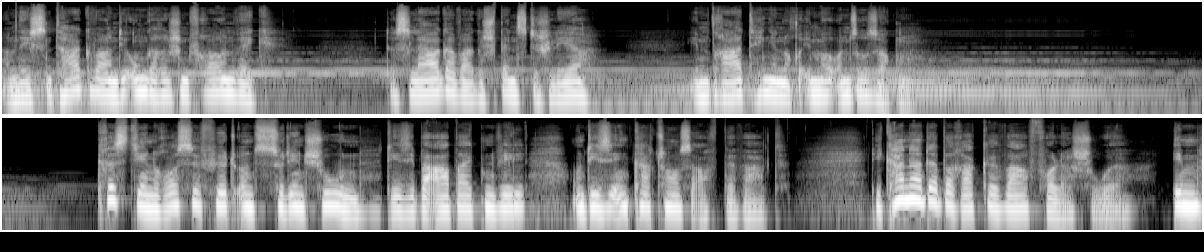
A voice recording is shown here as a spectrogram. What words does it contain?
Am nächsten Tag waren die ungarischen Frauen weg. Das Lager war gespenstisch leer. Im Draht hingen noch immer unsere Socken. Christian Rosse führt uns zu den Schuhen, die sie bearbeiten will und die sie in Kartons aufbewahrt. Die Kanada-Baracke war voller Schuhe. Im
